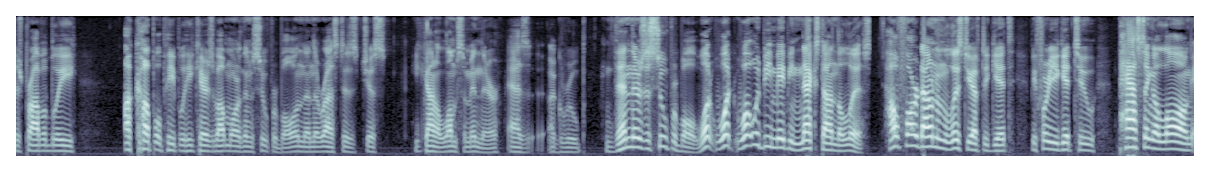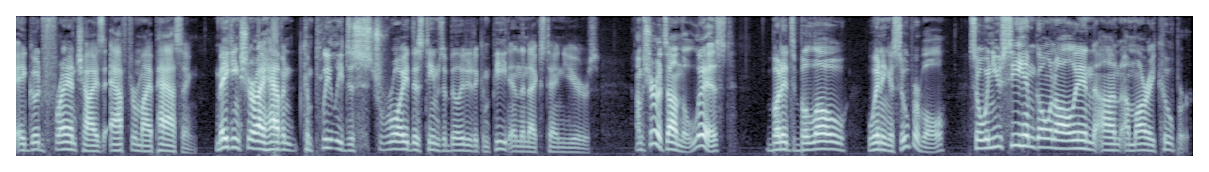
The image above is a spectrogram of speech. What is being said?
there's probably a couple people he cares about more than a Super Bowl and then the rest is just he kind of lumps them in there as a group. Then there's a Super Bowl. What what what would be maybe next on the list? How far down on the list do you have to get before you get to passing along a good franchise after my passing? Making sure I haven't completely destroyed this team's ability to compete in the next 10 years. I'm sure it's on the list, but it's below winning a Super Bowl. So when you see him going all in on Amari Cooper,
